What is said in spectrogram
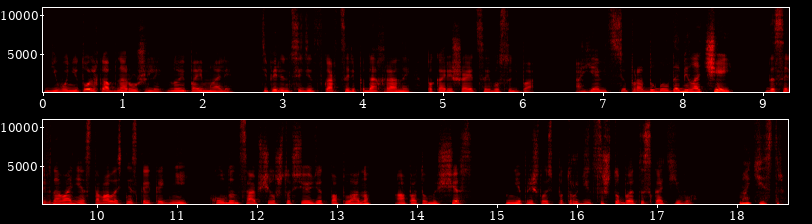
Его не только обнаружили, но и поймали. Теперь он сидит в карцере под охраной, пока решается его судьба. А я ведь все продумал до мелочей. До соревнования оставалось несколько дней. Холден сообщил, что все идет по плану, а потом исчез. Мне пришлось потрудиться, чтобы отыскать его. «Магистр,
